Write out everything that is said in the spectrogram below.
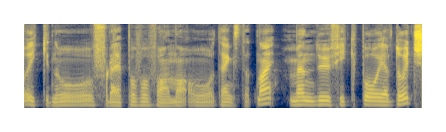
og ikke noe fleip på Fofana og Tengstedt, nei, men du fikk på Jevtovic.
